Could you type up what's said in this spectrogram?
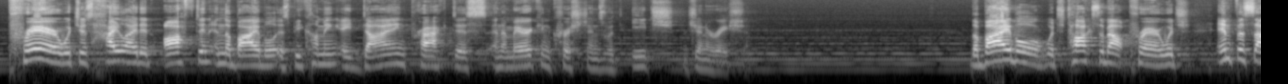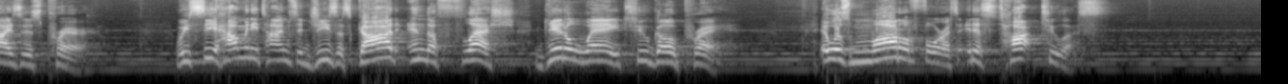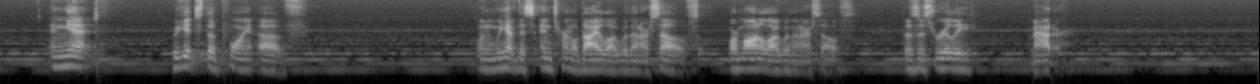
Prayer, which is highlighted often in the Bible, is becoming a dying practice in American Christians with each generation. The Bible, which talks about prayer, which emphasizes prayer, we see how many times did Jesus, God in the flesh, get away to go pray? It was modeled for us, it is taught to us. And yet, we get to the point of when we have this internal dialogue within ourselves or monologue within ourselves. Does this really matter?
